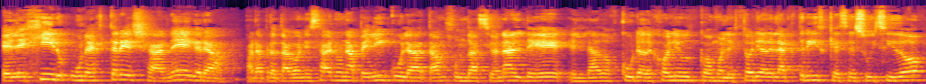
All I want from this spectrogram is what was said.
elegir una estrella negra para protagonizar una película tan fundacional de el lado oscuro de Hollywood como la historia de la actriz que se suicidó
